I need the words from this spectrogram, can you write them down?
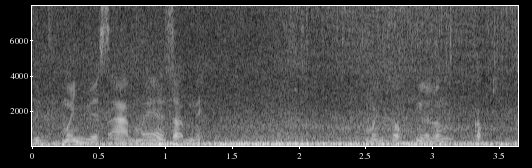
វាថ្មិញវាស្អាតមែនអាសត្វនេះថ្មិញចុះគ្នាឡើងកឹប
